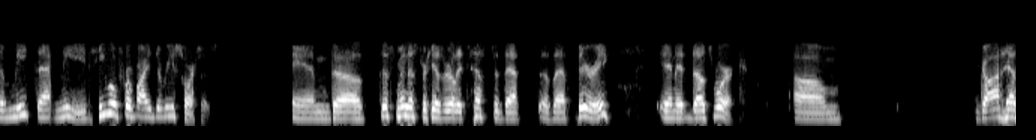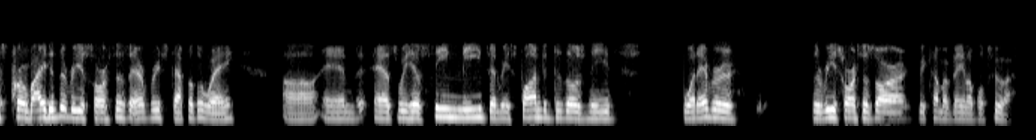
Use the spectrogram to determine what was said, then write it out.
to meet that need, he will provide the resources. And uh, this ministry has really tested that uh, that theory, and it does work. Um, God has provided the resources every step of the way. Uh, and as we have seen needs and responded to those needs, whatever the resources are become available to us.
